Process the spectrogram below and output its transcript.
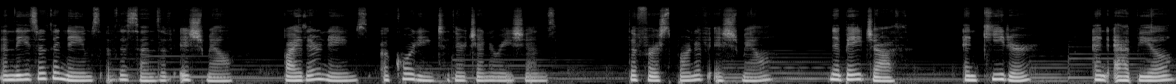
And these are the names of the sons of Ishmael, by their names according to their generations. The firstborn of Ishmael, Nebajoth, and Kedar, and Adbeel,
